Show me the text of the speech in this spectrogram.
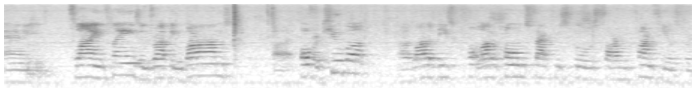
And flying planes and dropping bombs uh, over Cuba, a lot of these, a lot of homes, factories, schools, farm, farm fields were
